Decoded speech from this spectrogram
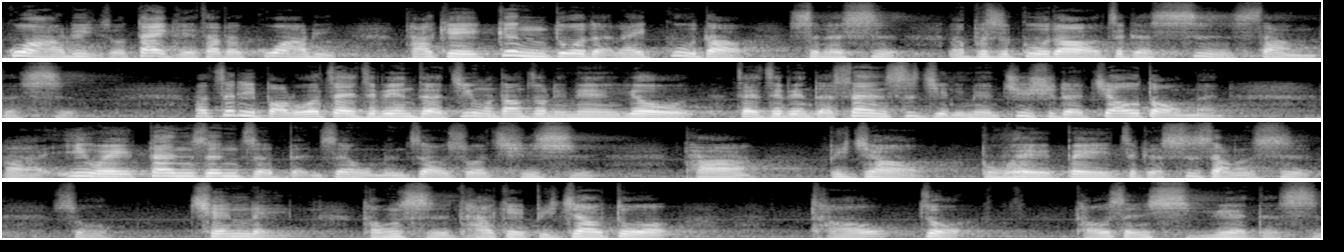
挂虑所带给他的挂虑，他可以更多的来顾到神的事，而不是顾到这个世上的事。那这里保罗在这边的经文当中里面，又在这边的三十四节里面继续的教导我们。啊，因为单身者本身，我们知道说，其实他比较不会被这个世上的事所牵累，同时他可以比较多逃做讨神喜悦的事。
